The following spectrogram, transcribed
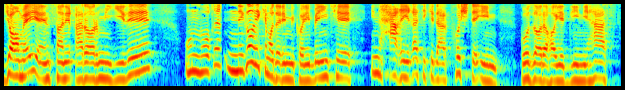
جامعه انسانی قرار می‌گیره اون موقع نگاهی که ما داریم می‌کنیم به اینکه این حقیقتی که در پشت این گزاره های دینی هست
